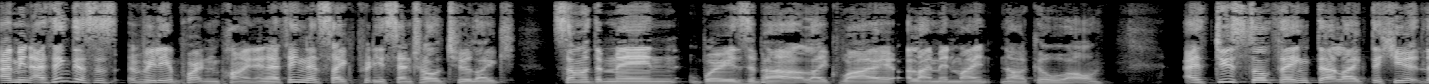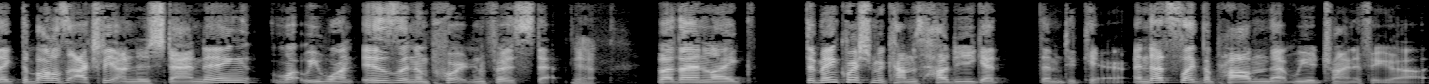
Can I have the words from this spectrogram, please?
I mean, I think this is a really important point, and I think that's like pretty central to like some of the main worries about like why alignment might not go well. I do still think that like the like the model's actually understanding what we want is an important first step. Yeah. But then like the main question becomes how do you get them to care? And that's like the problem that we're trying to figure out.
